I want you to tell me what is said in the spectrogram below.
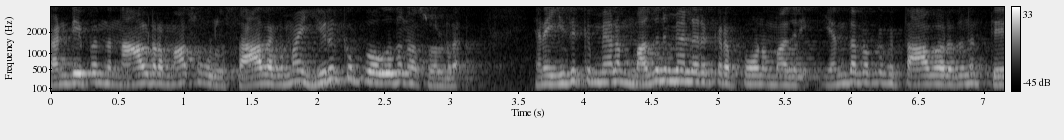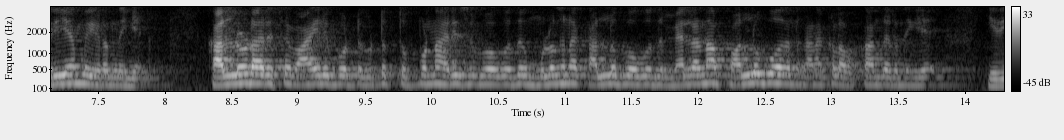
கண்டிப்பாக இந்த நாலரை மாதம் உங்களுக்கு சாதகமாக இருக்க போகுதுன்னு நான் சொல்கிறேன் ஏன்னா இதுக்கு மேலே மதுன் மேலே இருக்கிற போன மாதிரி எந்த பக்கம் தாவறதுன்னு தெரியாமல் இருந்தீங்க. கல்லோட அரிசி வாயில் போட்டுக்கிட்டு துப்புனா அரிசி போகுது முழுங்கினா கல் போகுது மெல்லனா பல்லு போகுதுன்னு கணக்கில் உட்காந்துருந்தீங்க இது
